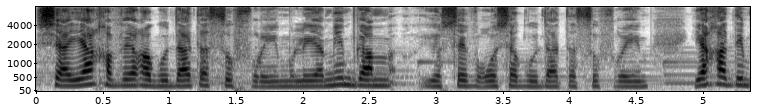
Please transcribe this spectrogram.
שהיה חבר אגודת הסופרים, ולימים גם יושב ראש אגודת הסופרים, יחד עם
